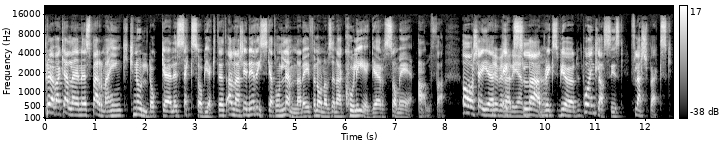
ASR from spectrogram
Pröva kalla henne spermahink, knulldocka eller sexobjektet. Annars är det risk att hon lämnar dig för någon av sina kollegor som är alfa. Ja tjejer. Xlardix bjöd på en klassisk flashbacksk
